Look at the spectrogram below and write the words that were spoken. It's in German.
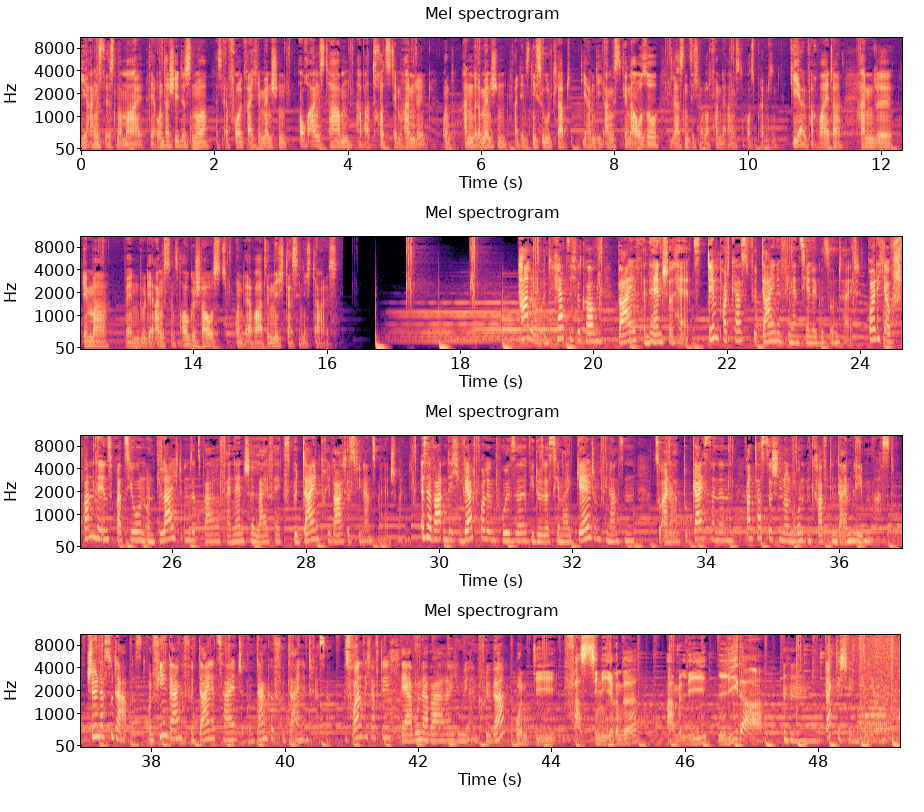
Die Angst ist normal. Der Unterschied ist nur, dass erfolgreiche Menschen auch Angst haben, aber trotzdem handeln. Und andere Menschen, bei denen es nicht so gut klappt, die haben die Angst genauso, die lassen sich aber von der Angst ausbremsen. Geh einfach weiter, handel immer, wenn du der Angst ins Auge schaust und erwarte nicht, dass sie nicht da ist. Herzlich willkommen bei Financial Health, dem Podcast für deine finanzielle Gesundheit. Freue dich auf spannende Inspirationen und leicht umsetzbare Financial Lifehacks für dein privates Finanzmanagement. Es erwarten dich wertvolle Impulse, wie du das Thema Geld und Finanzen zu einer begeisternden, fantastischen und runden Kraft in deinem Leben machst. Schön, dass du da bist und vielen Dank für deine Zeit und danke für dein Interesse. Es freuen sich auf dich der wunderbare Julian Krüger und die faszinierende Amelie Lieder. Dankeschön, Julian.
